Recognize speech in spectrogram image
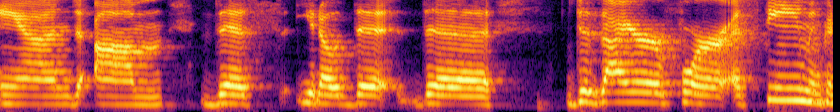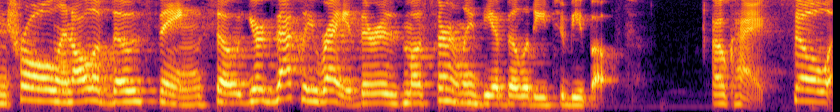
and um, this you know the the desire for esteem and control and all of those things. So you're exactly right. There is most certainly the ability to be both. Okay. So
